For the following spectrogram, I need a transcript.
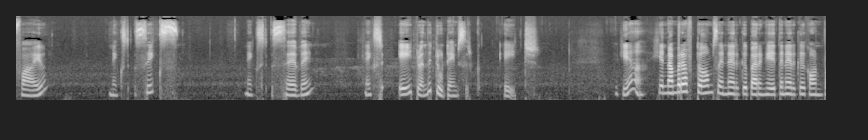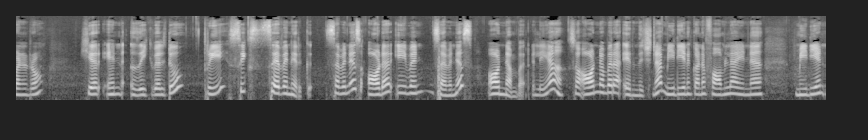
ஃபைவ் நெக்ஸ்ட் சிக்ஸ் நெக்ஸ்ட் செவன் நெக்ஸ்ட் எயிட் வந்து டூ டைம்ஸ் இருக்குது எயிட் ஓகேயா ஹியர் நம்பர் ஆஃப் டேர்ம்ஸ் என்ன இருக்குது பாருங்கள் எத்தனை இருக்குது கவுண்ட் பண்ணுறோம் ஹியர் n is equal to three six seven இருக்குது seven is odd or even seven is odd number இல்லையா? ஸோ ஆட் நம்பராக இருந்துச்சுன்னா மீடியனுக்கான ஃபார்முலா என்ன? Median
